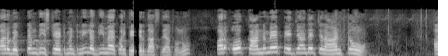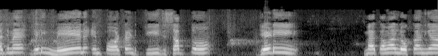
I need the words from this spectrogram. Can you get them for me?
ਪਰ ਵਿਕਟਮ ਦੀ ਸਟੇਟਮੈਂਟ ਨਹੀਂ ਲੱਗੀ, ਮੈਂ ਇੱਕ ਵਾਰੀ ਫੇਰ ਦੱਸ ਦਿਆਂ ਤੁਹਾਨੂੰ। ਪਰ ਉਹ 91 ਪੇਜਾਂ ਦੇ ਚਲਾਨ ਤੋਂ ਅੱਜ ਮੈਂ ਜਿਹੜੀ ਮੇਨ ਇੰਪੋਰਟੈਂਟ ਚੀਜ਼ ਸਭ ਤੋਂ ਜਿਹੜੀ ਮੈਂ ਕਹਾਂ ਲੋਕਾਂ ਦੀਆਂ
